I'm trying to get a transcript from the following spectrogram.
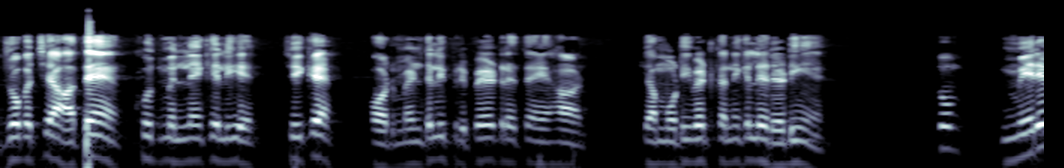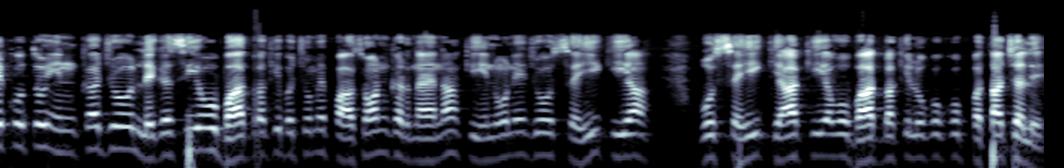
जो बच्चे आते हैं खुद मिलने के लिए, ठीक है? और मेंटली प्रिपेयर्ड रहते हैं हाँ कि हम मोटिवेट करने के लिए रेडी हैं। तो मेरे को तो इनका जो लेगेसी है, वो बाद बाकी बच्चों में पास ऑन करना है ना, कि इन्होंने जो सही किया, वो सही क्या किया, वो बाद बाकी लोगों को पता चले।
